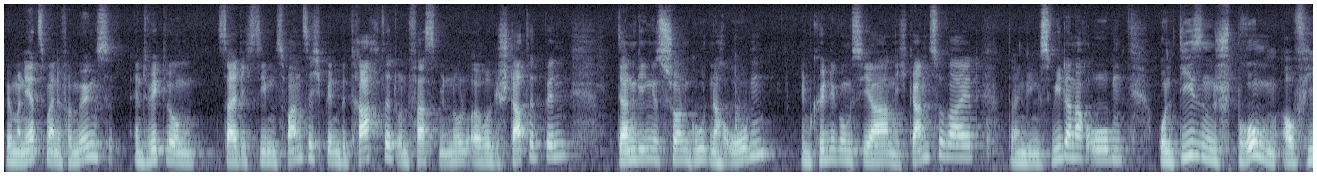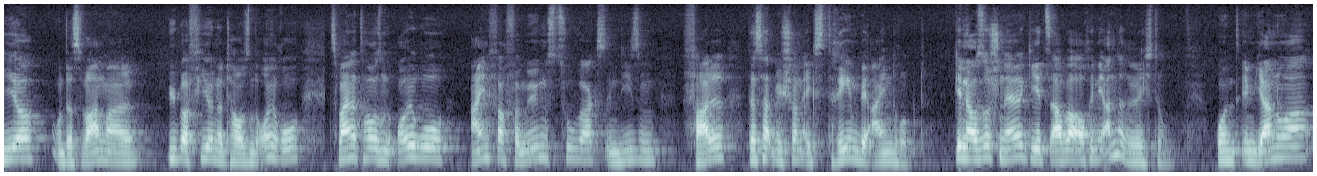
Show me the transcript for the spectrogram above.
Wenn man jetzt meine Vermögensentwicklung seit ich 27 bin betrachtet und fast mit 0 Euro gestartet bin, dann ging es schon gut nach oben. Im Kündigungsjahr nicht ganz so weit, dann ging es wieder nach oben. Und diesen Sprung auf hier, und das waren mal über 400.000 Euro, 200.000 Euro einfach Vermögenszuwachs in diesem Fall, das hat mich schon extrem beeindruckt. Genauso schnell geht es aber auch in die andere Richtung. Und im Januar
